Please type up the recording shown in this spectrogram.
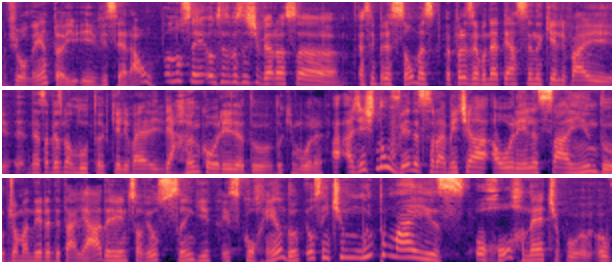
violenta e, e visceral. Eu não sei, eu não sei se vocês tiveram essa, essa impressão, mas, por exemplo, né, tem a cena que ele vai, nessa mesma luta, que ele vai, ele arranca a orelha do, do Kimura. A, a gente não vê necessariamente a, a orelha saindo de uma maneira detalhada, a gente só vê o sangue escorrendo. Eu senti muito mais horror, né? Tipo, eu,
